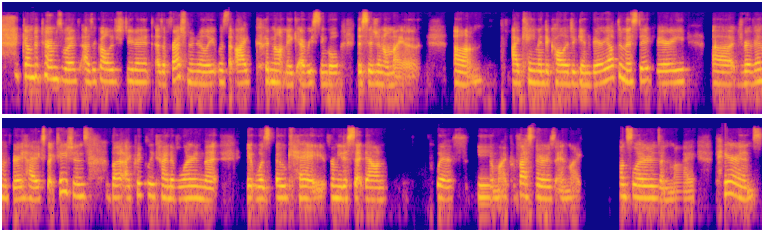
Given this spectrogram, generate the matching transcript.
come to terms with as a college student, as a freshman, really, was that I could not make every single decision on my own. Um, I came into college again very optimistic, very uh, driven, with very high expectations, but I quickly kind of learned that it was okay for me to sit down with you know my professors and my counselors and my parents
